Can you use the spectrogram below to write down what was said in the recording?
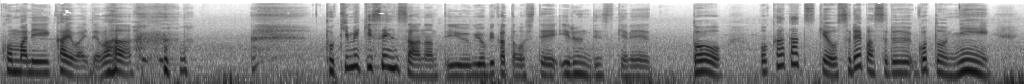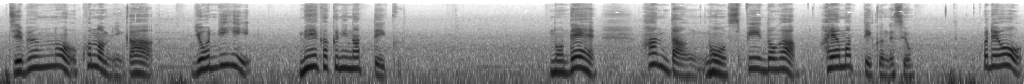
こんまり界隈では ときめきセンサーなんていう呼び方をしているんですけれどお片付けをすればするごとに自分の好みがより明確になっていくので判断のスピードが速まっていくんですよ。これを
